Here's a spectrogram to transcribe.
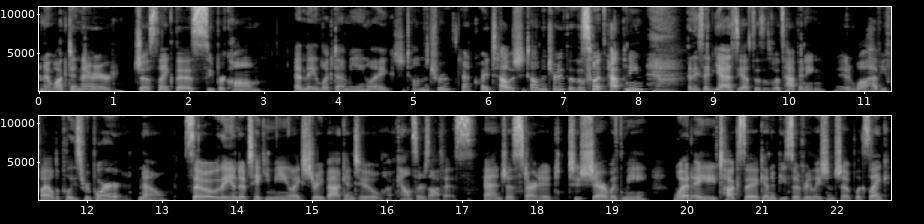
And I walked in there just like this, super calm, and they looked at me like, is she telling the truth? Can't quite tell. Is she telling the truth? Is this what's happening? Yeah. And I said, yes, yes, this is what's happening. And well, have you filed a police report? No. So they end up taking me like straight back into a counselor's office and just started to share with me what a toxic and abusive relationship looks like.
